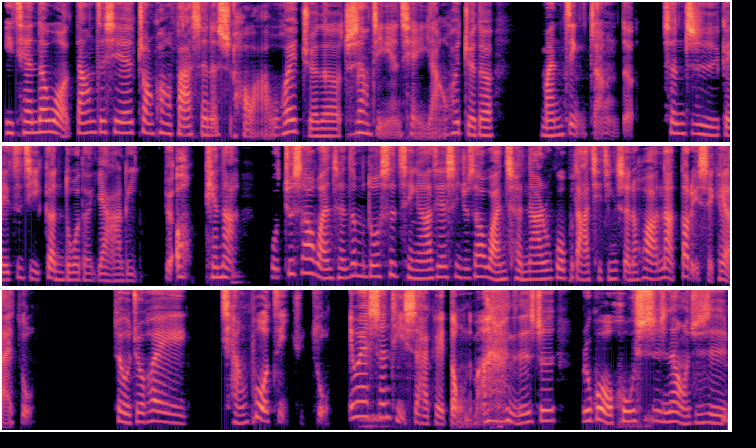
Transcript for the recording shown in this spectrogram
以前的我，当这些状况发生的时候啊，我会觉得就像几年前一样，会觉得蛮紧张的，甚至给自己更多的压力。就哦，天哪，我就是要完成这么多事情啊，这些事情就是要完成啊，如果不打起精神的话，那到底谁可以来做？所以我就会。强迫自己去做，因为身体是还可以动的嘛。只是就是，如果我忽视那种就是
